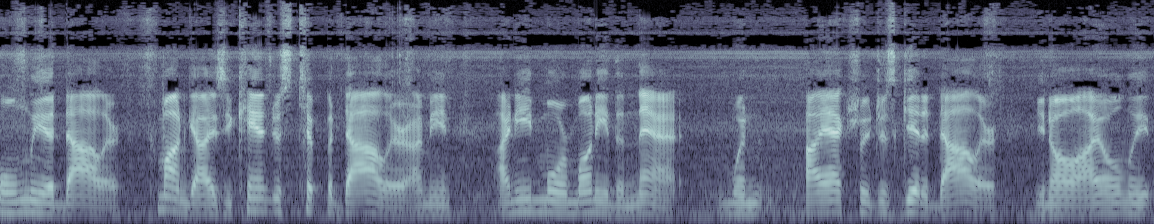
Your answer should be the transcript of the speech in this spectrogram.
Only a dollar. Come on, guys, you can't just tip a dollar. I mean, I need more money than that. When I actually just get a dollar, you know, I only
